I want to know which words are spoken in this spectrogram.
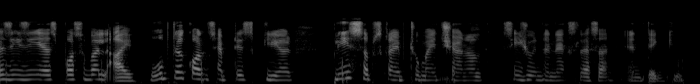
as easy as possible. I hope the concept is clear. Please subscribe to my channel. See you in the next lesson and thank you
